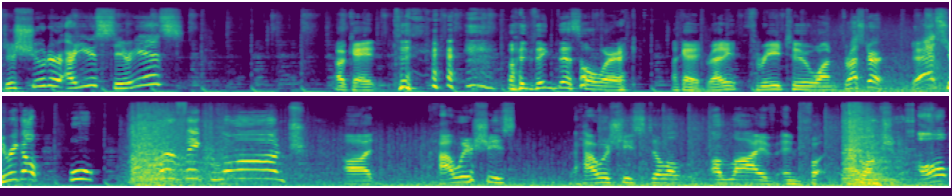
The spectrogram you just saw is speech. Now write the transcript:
Just shoot her. Are you serious? Okay. I think this will work. Okay, ready? Three, two, one, thruster. Yes, here we go. Ooh, perfect launch. Uh, how is she, how is she still alive and fu functioning? Oh,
